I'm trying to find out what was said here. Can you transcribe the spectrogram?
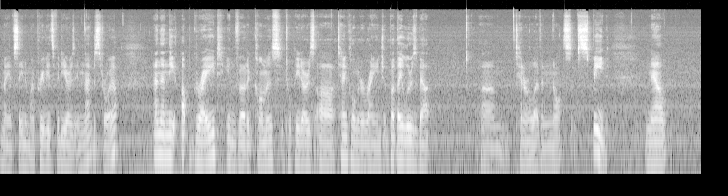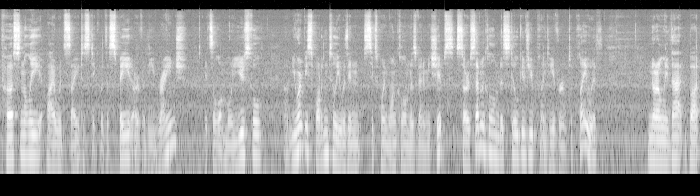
may have seen in my previous videos in that destroyer. And then the upgrade, inverted commas, torpedoes are 10 kilometer range, but they lose about um, 10 or 11 knots of speed. Now, personally, I would say to stick with the speed over the range. It's a lot more useful. Um, you won't be spotted until you're within 6.1 kilometers of enemy ships, so 7 kilometers still gives you plenty of room to play with. Not only that, but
